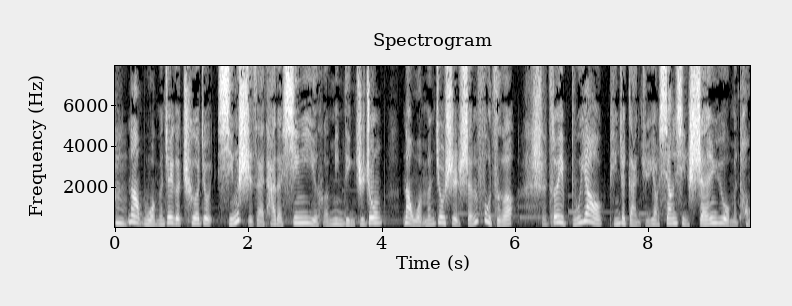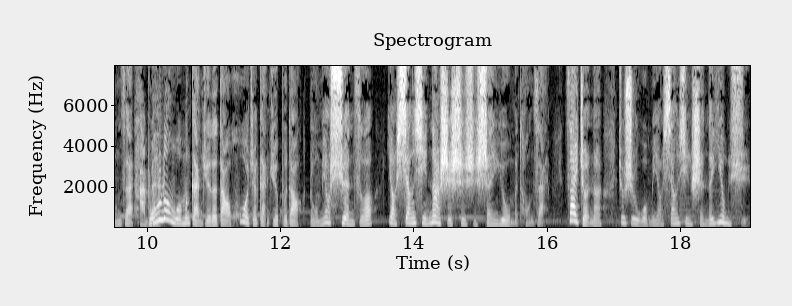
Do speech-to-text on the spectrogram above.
嗯。那我们这个车就行驶在他的心意和命定之中。那我们就是神负责，是的，所以不要凭着感觉，要相信神与我们同在不论我们感觉得到或者感觉不到，我们要选择要相信那是事实，神与我们同在。再者呢，就是我们要相信神的应许，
